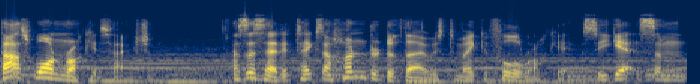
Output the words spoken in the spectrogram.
that's one rocket section. As I said, it takes a hundred of those to make a full rocket, so you get some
